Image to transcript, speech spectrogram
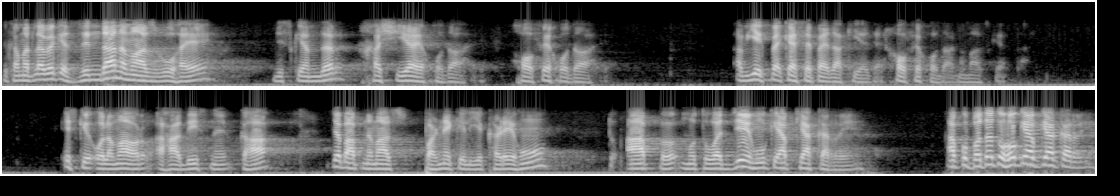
اس کا مطلب ہے کہ زندہ نماز وہ ہے جس کے اندر خشیہ خدا ہے، خوف خدا ہے۔ اب یہ کیسے پیدا کیا جائے؟ خوف خدا نماز کے اندر۔ اس کے علماء اور احادیث نے کہا، جب آپ نماز پڑھنے کے لیے کھڑے ہوں تو آپ متوجہ ہوں کہ آپ کیا کر رہے ہیں۔ آپ کو پتہ تو ہو کہ آپ کیا کر رہے ہیں۔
